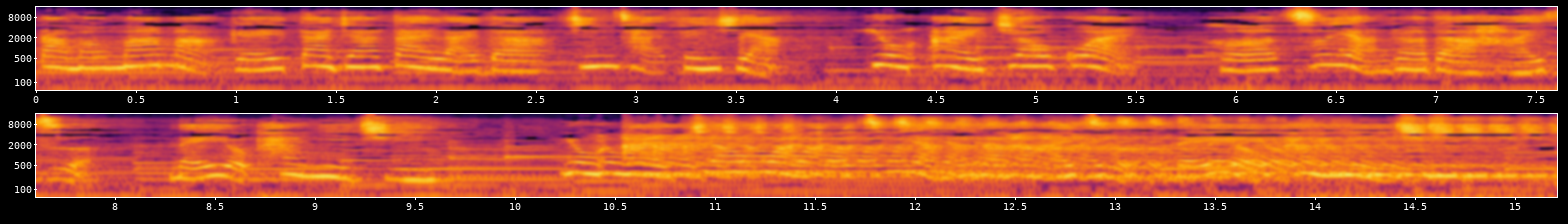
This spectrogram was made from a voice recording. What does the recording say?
大猫妈妈给大家带来的精彩分享。用爱浇灌和滋养着的孩子，没有叛逆期。用爱浇灌和滋养着的孩子没有叛逆期。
